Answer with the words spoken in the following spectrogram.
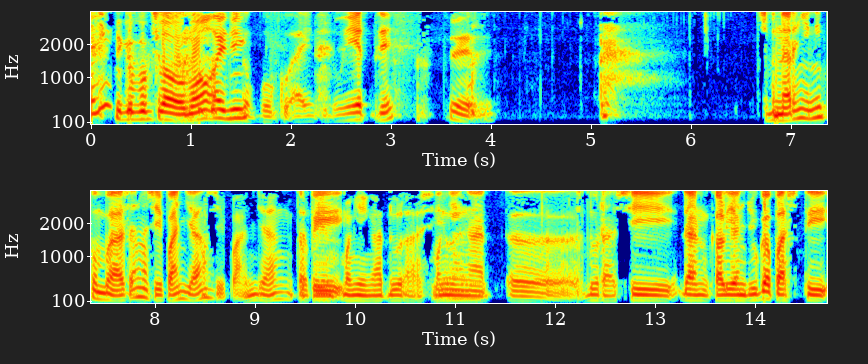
anjing. Digebuk slow mo anjing Buku aing ku duit deh. sebenarnya ini pembahasan masih panjang. Masih panjang Tapi- tapi, mengingat durasi mengingat eh, durasi. Dan kalian juga pasti.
